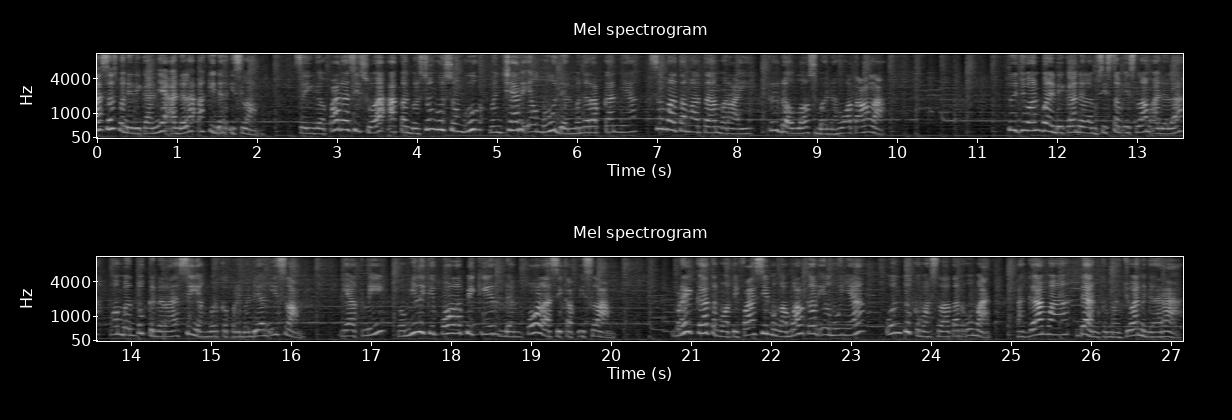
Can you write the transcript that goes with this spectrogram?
Asas pendidikannya adalah akidah Islam, sehingga para siswa akan bersungguh-sungguh mencari ilmu dan menerapkannya semata-mata meraih ridho Allah Subhanahu wa taala. Tujuan pendidikan dalam sistem Islam adalah membentuk generasi yang berkepribadian Islam, yakni memiliki pola pikir dan pola sikap Islam. Mereka termotivasi mengamalkan ilmunya untuk kemaslahatan umat, agama, dan kemajuan negara.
